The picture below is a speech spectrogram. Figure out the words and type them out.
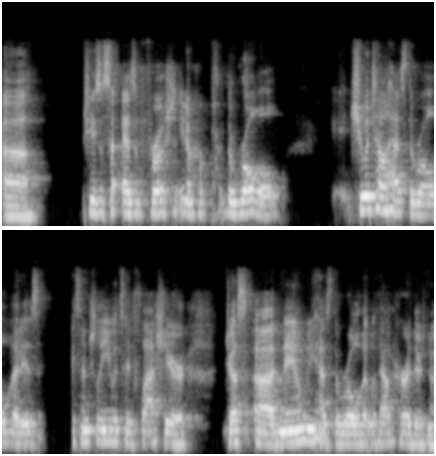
uh she's a, as a ferocious you know her the role Chiwetel has the role that is essentially you would say flashier just uh, naomi has the role that without her there's no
